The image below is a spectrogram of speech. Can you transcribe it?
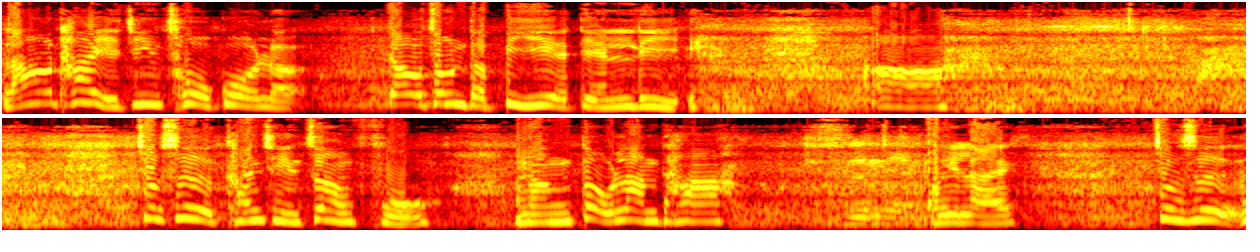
然后他已经错过了高中的毕业典礼，啊。”就是恳请政府能够让他回来，就是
